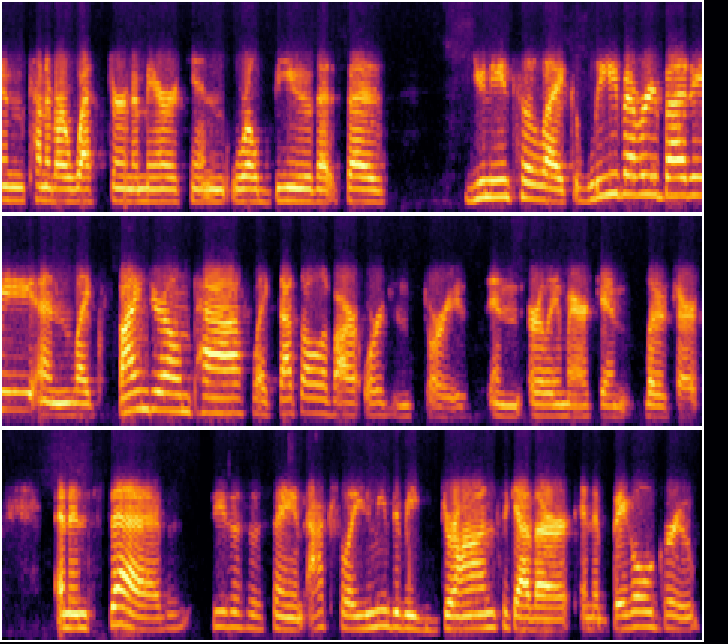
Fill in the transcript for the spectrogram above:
in kind of our Western American worldview that says you need to like leave everybody and like find your own path. Like that's all of our origin stories in early American literature. And instead, Jesus is saying, actually, you need to be drawn together in a big old group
